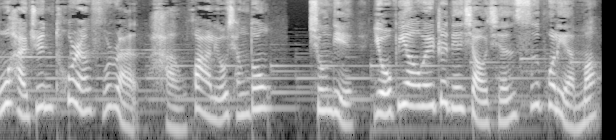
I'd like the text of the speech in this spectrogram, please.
吴海军突然服软，喊话刘强东：“兄弟，有必要为这点小钱撕破脸吗？”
